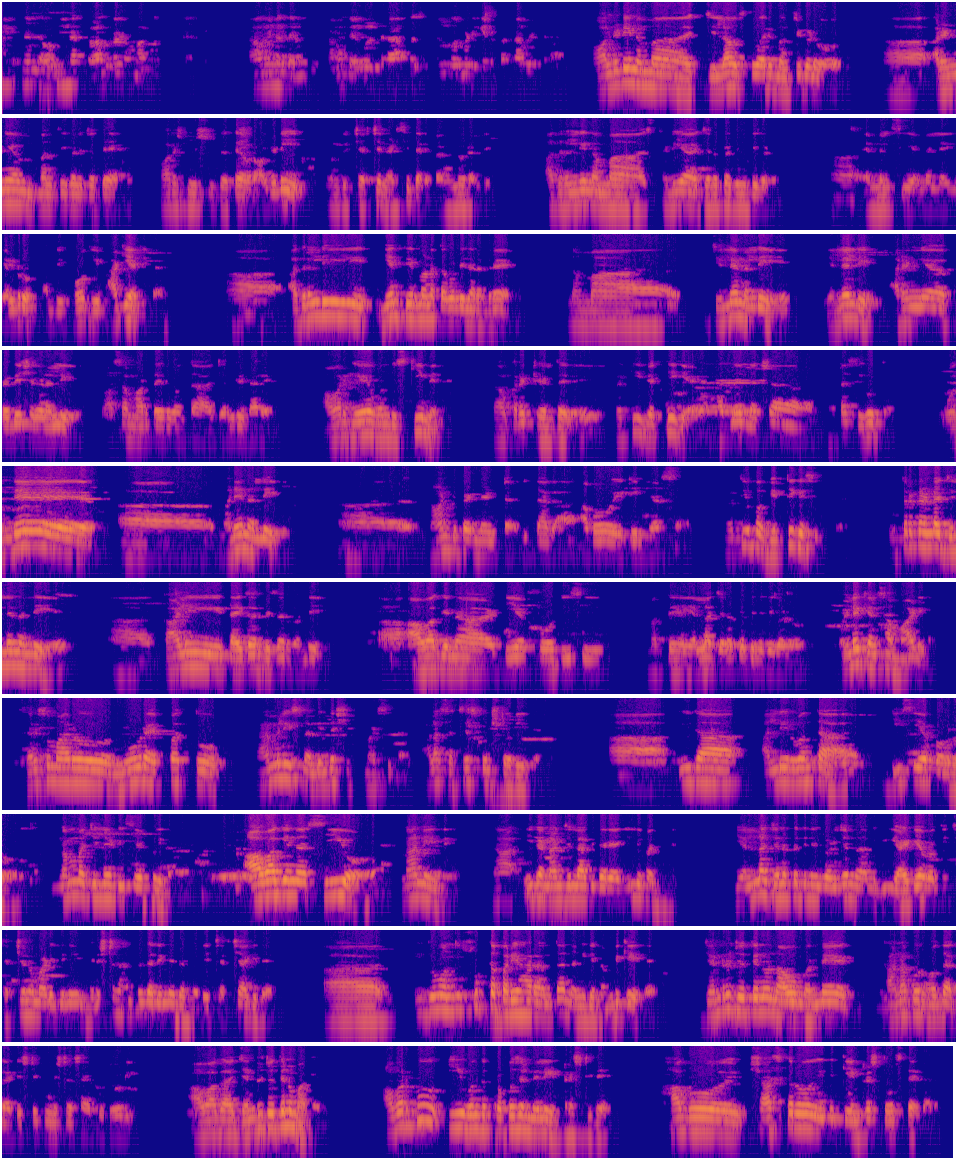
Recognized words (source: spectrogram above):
ನಿಟ್ಟಿನಲ್ಲಿ ನಾವೆಲ್ಲ central government ಏನು ಪತ್ರ ಬೀಳ್ತಾರ ಆಲ್ರೆಡಿ ನಮ್ಮ ಜಿಲ್ಲಾ ಉಸ್ತುವಾರಿ ಮಂತ್ರಿಗಳು ಅರಣ್ಯ ಮಂತ್ರಿಗಳ ಜೊತೆ ಫಾರೆಸ್ಟ್ ಮಿನಿಸ್ಟರ್ ಜೊತೆ ಅವರು ಆಲ್ರೆಡಿ ಒಂದು ಚರ್ಚೆ ನಡೆಸಿದ್ದಾರೆ ಬೆಂಗಳೂರಲ್ಲಿ. ಅದರಲ್ಲಿ ನಮ್ಮ ಸ್ಥಳೀಯ ಜನಪ್ರತಿನಿಧಿಗಳು M L C M L A ಎಲ್ಲರೂ ಅಲ್ಲಿ ಹೋಗಿ ಭಾಗಿಯಾಗಿದ್ದಾರೆ. ಅದರಲ್ಲಿ ಏನ್ ತೀರ್ಮಾನ ತಗೊಂಡಿದ್ದಾರೆ ಅಂದ್ರೆ, ನಮ್ಮ ಜಿಲ್ಲೆನಲ್ಲಿ ಎಲ್ಲೆಲ್ಲಿ ಅರಣ್ಯ ಪ್ರದೇಶಗಳಲ್ಲಿ ವಾಸ ಮಾಡ್ತಾ ಇರುವಂತ ಜನರಿದ್ದಾರೆ ಅವ್ರಿಗೆ ಒಂದು ಸ್ಕೀಮ್ ಇದೆ. ನಾವು ಕರೆಕ್ಟ್ ಹೇಳ್ತಾ ಇದ್ದೀವಿ. ಪ್ರತಿ ವ್ಯಕ್ತಿಗೆ ಹದಿನೈದು ಲಕ್ಷ ಮಟ್ಟ ಸಿಗುತ್ತೆ. ಒಂದೇ ಮನೆಯಲ್ಲಿ ನಾನ್ ಡಿಪೆಂಡೆಂಟ್ ಇದ್ದಾಗ ಅಬೌವ್ ಏಯ್ಟೀನ್ ಇಯರ್ಸ್ ಪ್ರತಿಯೊಬ್ಬ ವ್ಯಕ್ತಿಗೆ ಸಿಗುತ್ತೆ. ಉತ್ತರ ಕನ್ನಡ ಜಿಲ್ಲೆನಲ್ಲಿ ಕಾಳಿ ಟೈಗರ್ ರಿಸರ್ವ್ ಅಲ್ಲಿ ಆವಾಗಿನ ಡಿ ಎಫ್ ಡಿ ಸಿ ಮತ್ತೆ ಎಲ್ಲ ಜನಪ್ರತಿನಿಧಿಗಳು ಒಳ್ಳೆ ಕೆಲಸ ಮಾಡಿ, ಸರಿಸುಮಾರು ನೂರ ಎಪ್ಪತ್ತು ಫ್ಯಾಮಿಲೀಸ್ ಅಲ್ಲಿಂದ ಶಿಫ್ಟ್ ಮಾಡಿಸಿದ್ದಾರೆ. ಬಹಳ ಸಕ್ಸಸ್ಫುಲ್ ಸ್ಟೋರಿ ಇದೆ. ಈಗ ಅಲ್ಲಿರುವಂತ ಡಿ ಸಿ ಎಫ್ ಅವರು, ನಮ್ಮ ಜಿಲ್ಲೆ ಡಿ ಸಿ ಎಫ್ ಇದೆ. ಆವಾಗಿನ ಸಿ ಇ ನಾನೇ ಇದೆ ಈಗ ನಾನು ಜಿಲ್ಲಾಧಿಕಾರಿಯಾಗಿ ಇಲ್ಲಿ ಬಂದಿದ್ದೀನಿ ಎಲ್ಲ ಜನಪ್ರತಿನಿಧಿಗಳ ಜೊತೆ ನಾನು ಈ ಐಡಿಯಾ ಬಗ್ಗೆ ಚರ್ಚೆನೂ ಮಾಡಿದ್ದೀನಿ. ಮಿನಿಸ್ಟರ್ ಹಂತದಲ್ಲಿ ಇದರ ಬಗ್ಗೆ ಚರ್ಚೆ ಆಗಿದೆ. ಇದು ಒಂದು ಸೂಕ್ತ ಪರಿಹಾರ ಅಂತ ನನಗೆ ನಂಬಿಕೆ ಇದೆ. ಜನರ ಜೊತೆನೂ ನಾವು ಮೊನ್ನೆ ಖಾನಾಪುರ್ ಹೋದಾಗ ಡಿಸ್ಟ್ರಿಕ್ಟ್ ಮಿನಿಸ್ಟರ್ ಸಾಹೇಬ್ರು ಜೋಡಿ, ಆವಾಗ ಜನರ ಜೊತೆನೂ ಮಾತಾಡಿ ಅವ್ರಿಗೂ ಈ ಒಂದು ಪ್ರಪೋಸಲ್ ಮೇಲೆ ಇಂಟ್ರೆಸ್ಟ್ ಇದೆ. ಹಾಗೂ ಶಾಸಕರು ಇದಕ್ಕೆ ಇಂಟ್ರೆಸ್ಟ್ ತೋರಿಸ್ತಾ ಇದ್ದಾರೆ.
